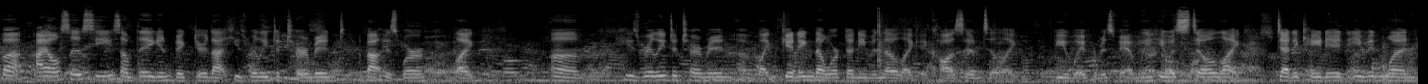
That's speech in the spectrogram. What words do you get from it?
but I also see something in Victor that he's really determined about his work. Like, um, he's really determined of like getting that work done, even though like it caused him to like be away from his family. He was still like dedicated, even when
